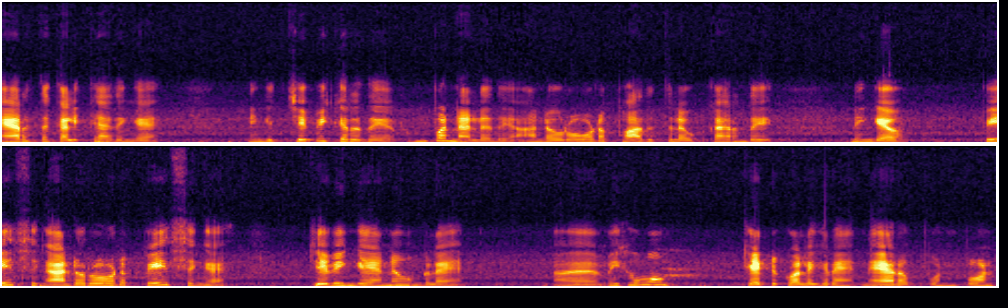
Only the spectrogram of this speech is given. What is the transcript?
நேரத்தை கழிக்காதீங்க. நீங்கள் ஜெபிக்கிறது ரொம்ப நல்லது. ஆண்டவரோட பாதத்தில் உட்கார்ந்து நீங்கள் பேசுங்க. ஆண்டவரோட பேசுங்க. ஜெபிங்கன்னு உங்களை மிகவும் கேட்டுக்கொள்கிறேன். நேரம் பொன் போன்ற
